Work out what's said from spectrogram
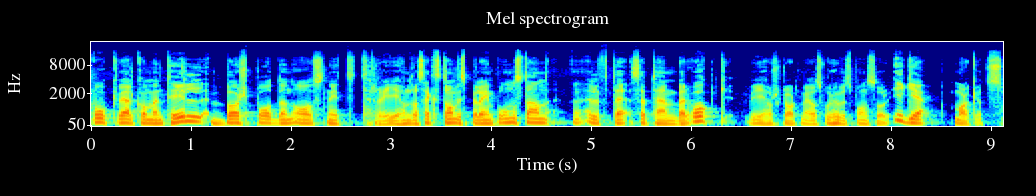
och välkommen till Börspodden avsnitt 316. Vi spelar in på onsdagen eh, den 11 september och vi har såklart med oss vår huvudsponsor IG Markets.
